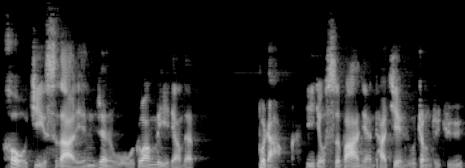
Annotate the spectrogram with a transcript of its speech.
后继斯大林任武装力量的部长。一九四八年，他进入政治局。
